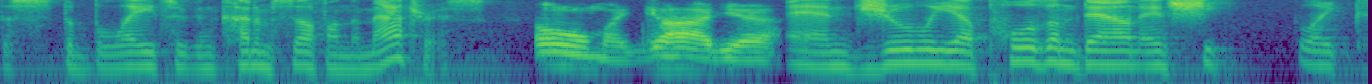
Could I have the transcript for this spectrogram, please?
the the blade so he can cut himself on the mattress, Oh my god, yeah. and Julia pulls him down, and she like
